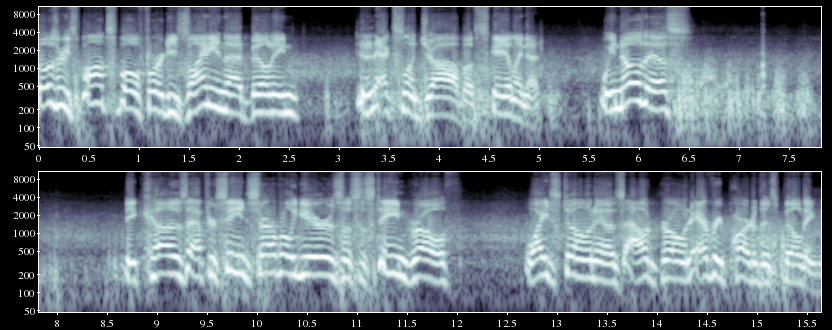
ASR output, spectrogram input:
Those responsible for designing that building did an excellent job of scaling it. We know this because after seeing several years of sustained growth, Whitestone has outgrown every part of this building.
